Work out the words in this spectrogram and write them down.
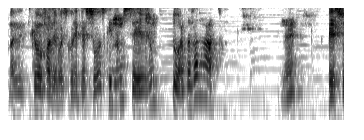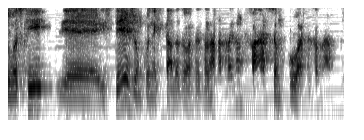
mas o que eu vou fazer? vou escolher pessoas que não sejam do artesanato, né? Pessoas que é, estejam conectadas ao artesanato, mas não façam o artesanato.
